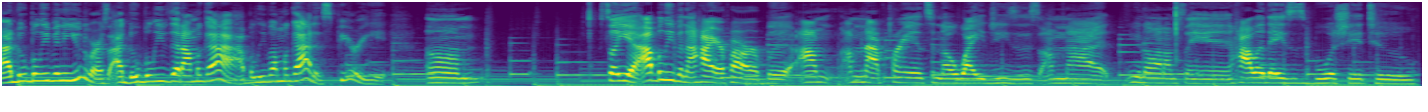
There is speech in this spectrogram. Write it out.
I do believe in the universe. I do believe that I'm a god. I believe I'm a goddess, period. Um, so yeah, I believe in a higher power, but I'm I'm not praying to no white Jesus. I'm not, you know what I'm saying? Holidays is bullshit too.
